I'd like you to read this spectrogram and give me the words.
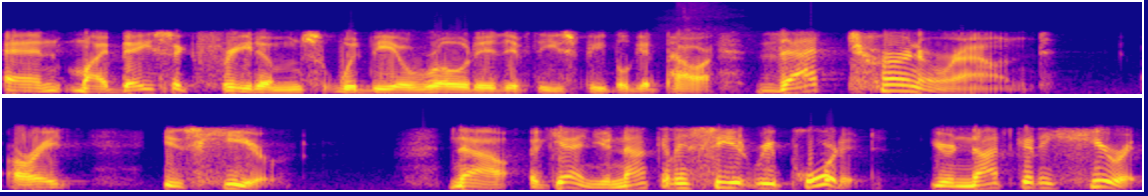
And my basic freedoms would be eroded if these people get power. That turnaround, all right, is here. Now, again, you're not going to see it reported. You're not going to hear it.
